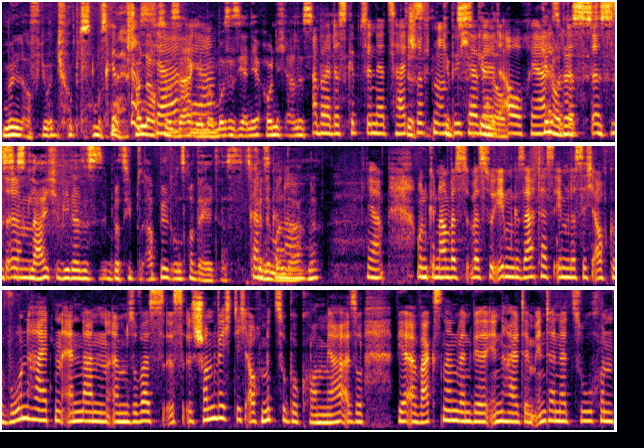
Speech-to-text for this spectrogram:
Müll auf YouTube. Das muss man schon das, auch ja, so sagen. Ja. Man muss es ja auch nicht alles. Aber das gibt es in der Zeitschriften- und Bücherwelt genau. auch. Ja? Genau, also das, das, das, ist das ähm, Gleiche wieder. Das ist im Prinzip das Abbild unserer Welt. Das, das findet man genau. da. Ne? Ja, und genau, was, was du eben gesagt hast, eben, dass sich auch Gewohnheiten ändern, ähm, sowas ist, ist schon wichtig auch mitzubekommen, ja. Also wir Erwachsenen, wenn wir Inhalte im Internet suchen,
